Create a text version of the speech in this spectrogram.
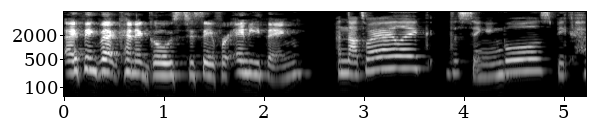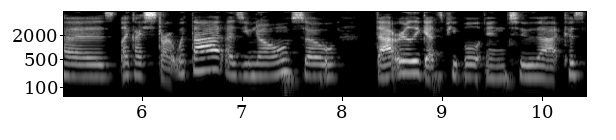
I think that kind of goes to say for anything. And that's why I like the singing bowls because like I start with that as you know. So that really gets people into that cuz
